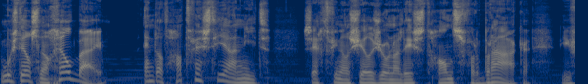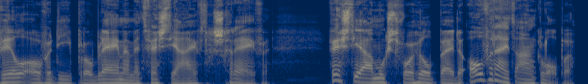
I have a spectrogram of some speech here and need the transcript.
Er moest heel snel geld bij. En dat had Vestia niet. zegt financieel journalist Hans Verbraken, die veel over die problemen met Vestia heeft geschreven. Vestia moest voor hulp bij de overheid aankloppen.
